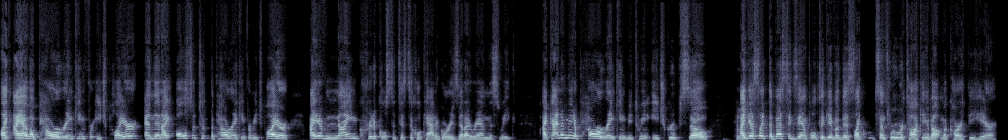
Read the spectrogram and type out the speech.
like, I have a power ranking for each player. And then I also took the power ranking from each player. I have nine critical statistical categories that I ran this week. I kind of made a power ranking between each group. So, hmm. I guess, like, the best example to give of this, like, since we were talking about McCarthy here,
